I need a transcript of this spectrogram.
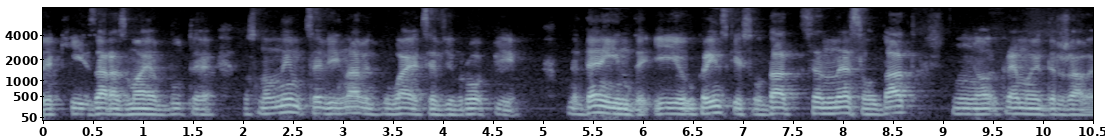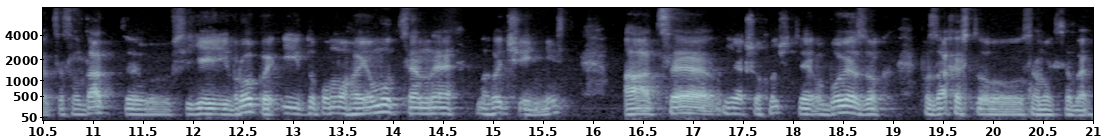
який зараз має бути основним, це війна відбувається в Європі, не де інде. І український солдат це не солдат окремої держави, це солдат е, всієї Європи, і допомога йому це не благочинність. А це, ну, якщо хочете, обов'язок по захисту самих себе.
